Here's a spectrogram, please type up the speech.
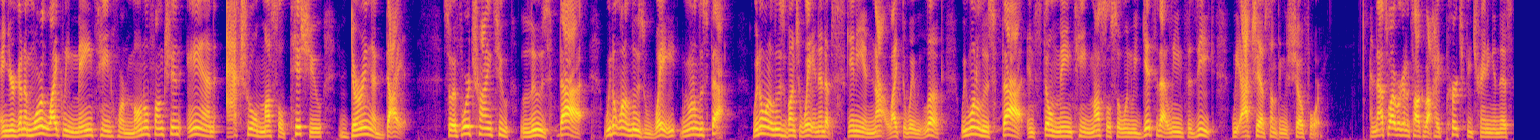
and you're gonna more likely maintain hormonal function and actual muscle tissue during a diet. So if we're trying to lose fat, we don't wanna lose weight, we wanna lose fat. We don't wanna lose a bunch of weight and end up skinny and not like the way we look. We wanna lose fat and still maintain muscle so when we get to that lean physique, we actually have something to show for. And that's why we're gonna talk about hypertrophy training in this.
